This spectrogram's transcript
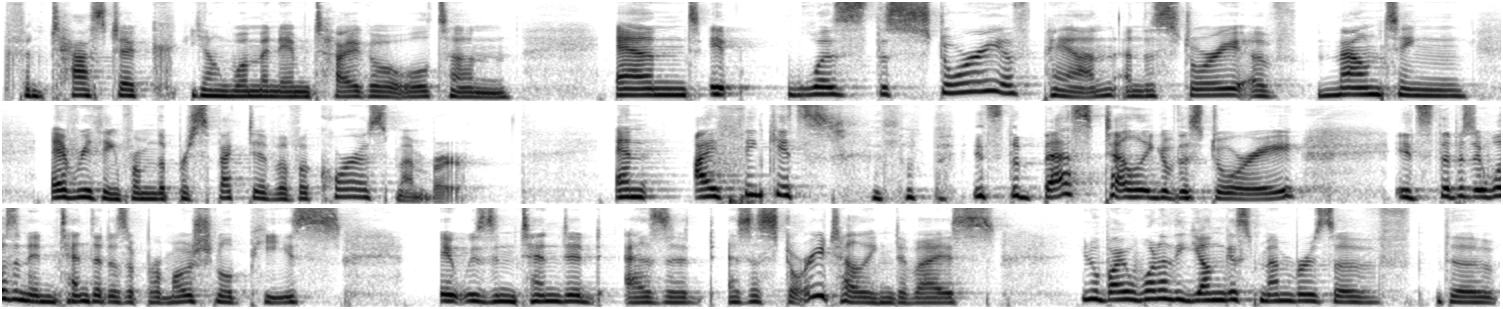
fantastic young woman named Taiga Ultan. And it was the story of Pan and the story of mounting everything from the perspective of a chorus member. And I think it's it's the best telling of the story. It's the it wasn't intended as a promotional piece. It was intended as a as a storytelling device, you know, by one of the youngest members of the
